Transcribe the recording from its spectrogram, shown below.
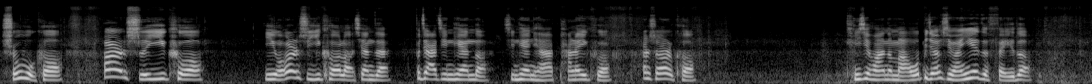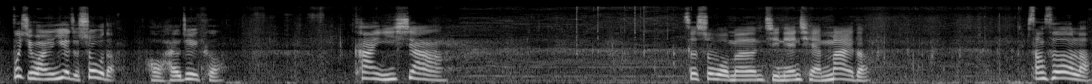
十五颗、二十一颗，有二十一颗了。现在不加今天的，今天你还盘了一颗，二十二颗，挺喜欢的嘛。我比较喜欢叶子肥的，不喜欢叶子瘦的。哦，还有这一颗，看一下。这是我们几年前卖的，上色了。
